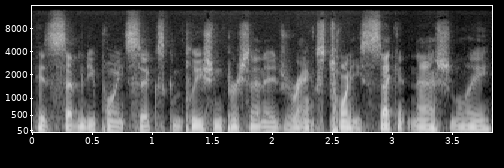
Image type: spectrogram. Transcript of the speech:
His 70.6 completion percentage ranks 22nd nationally.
